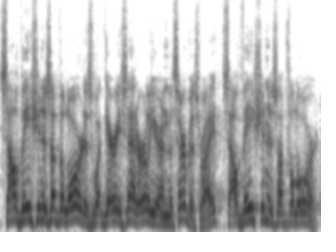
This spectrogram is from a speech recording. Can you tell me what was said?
Salvation is of the Lord, is what Gary said earlier in the service, right? Salvation is of the Lord.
